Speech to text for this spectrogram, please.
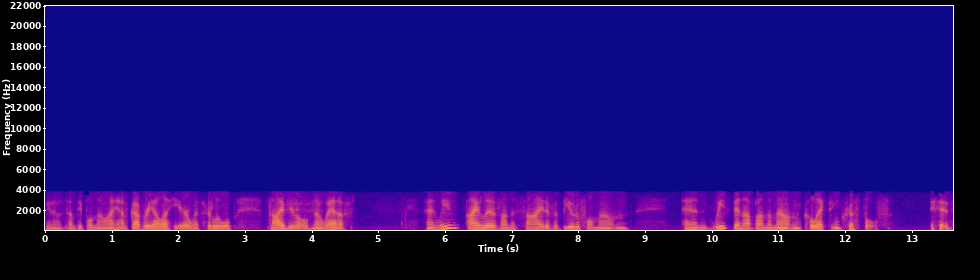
you know, some people know I have Gabriella here with her little five-year-old Noev, and we I live on the side of a beautiful mountain, and we've been up on the mountain collecting crystals. It's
